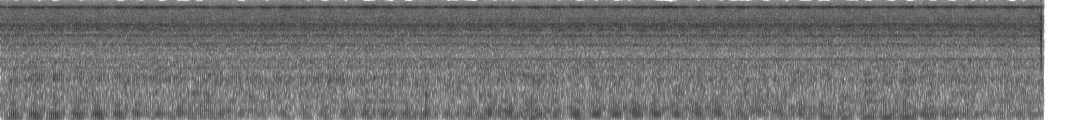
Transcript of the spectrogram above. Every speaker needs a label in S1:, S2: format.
S1: ハハハハ。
